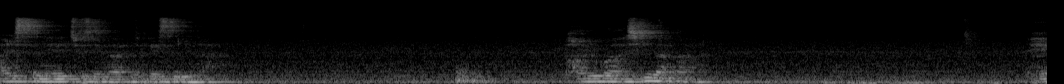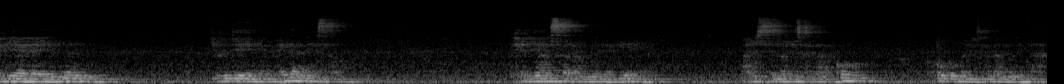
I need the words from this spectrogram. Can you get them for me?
말씀의 주제가 되겠습니다. 바울과 신라가 베리아에 있는 유대인의 회당에서 베리아 사람들에게 말씀을 전하고 복음을 전합니다.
